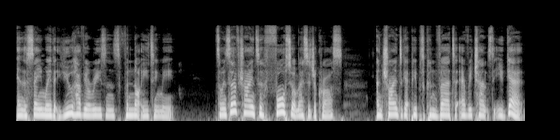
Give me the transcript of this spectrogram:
in the same way that you have your reasons for not eating meat. So instead of trying to force your message across and trying to get people to convert at every chance that you get,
